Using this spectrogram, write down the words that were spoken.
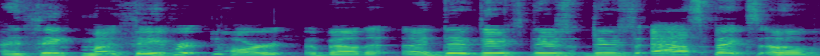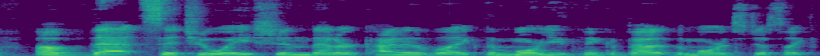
I think my favorite part about it, uh, there, there's there's there's aspects of of that situation that are kind of like the more you think about it, the more it's just like,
